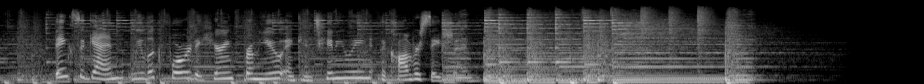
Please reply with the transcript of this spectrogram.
Thanks again. We look forward to hearing from you and continuing the conversation.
